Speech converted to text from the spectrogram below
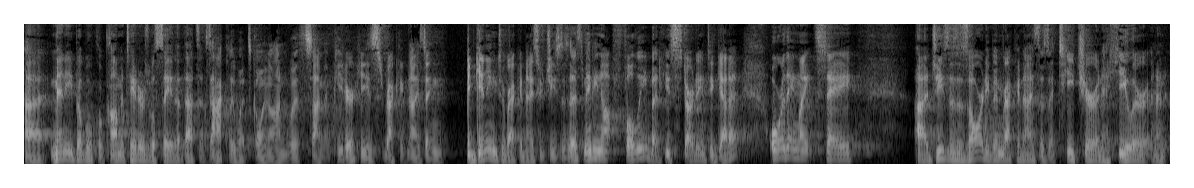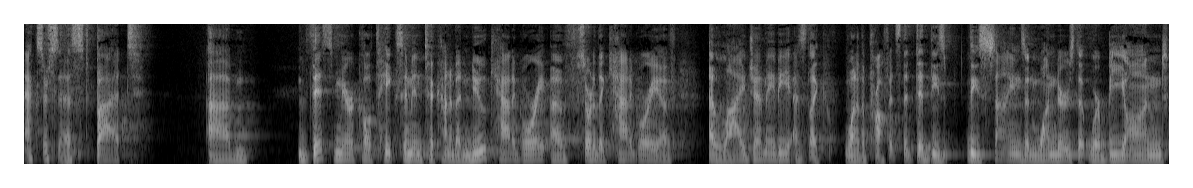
Uh, many biblical commentators will say that that's exactly what's going on with Simon Peter. He's recognizing, beginning to recognize who Jesus is. Maybe not fully, but he's starting to get it. Or they might say, uh, Jesus has already been recognized as a teacher and a healer and an exorcist, but um, this miracle takes him into kind of a new category of sort of the category of Elijah, maybe, as like one of the prophets that did these, these signs and wonders that were beyond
